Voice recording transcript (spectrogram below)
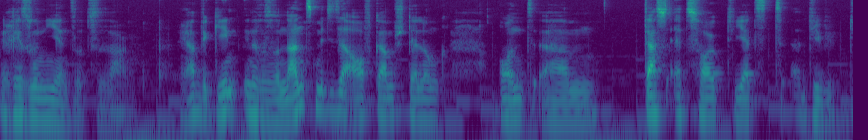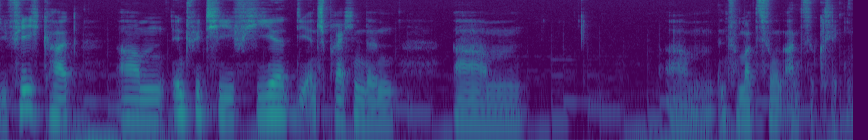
resonieren sozusagen. Ja, wir gehen in Resonanz mit dieser Aufgabenstellung und ähm, das erzeugt jetzt die, die Fähigkeit, ähm, intuitiv hier die entsprechenden ähm, ähm, Informationen anzuklicken.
